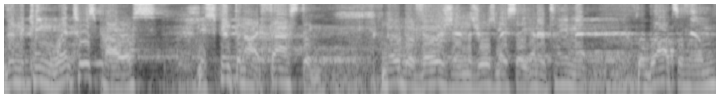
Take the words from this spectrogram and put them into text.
Then the king went to his palace he spent the night fasting. No diversions, yours may say entertainment, were brought to him,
